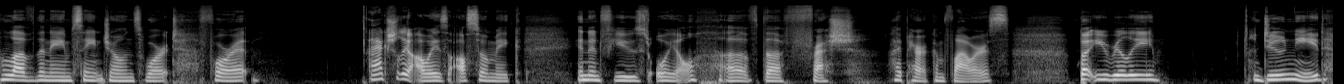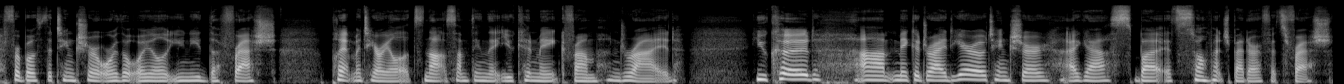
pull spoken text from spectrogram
love the name St. John's wort for it. I actually always also make an infused oil of the fresh hypericum flowers, but you really do need for both the tincture or the oil, you need the fresh plant material. It's not something that you can make from dried. You could um, make a dried yarrow tincture, I guess, but it's so much better if it's fresh.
